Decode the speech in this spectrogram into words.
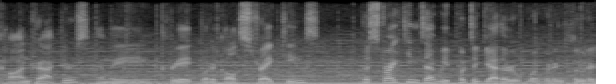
contractors, and we create what are called strike teams. The strike teams that we put together would include a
